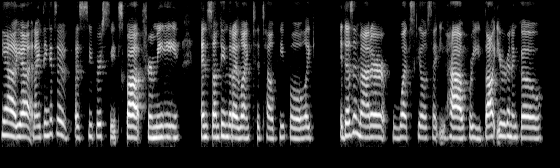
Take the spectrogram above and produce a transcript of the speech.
Yeah yeah and i think it's a, a super sweet spot for me and something that i like to tell people like it doesn't matter what skill set you have where you thought you were going to go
